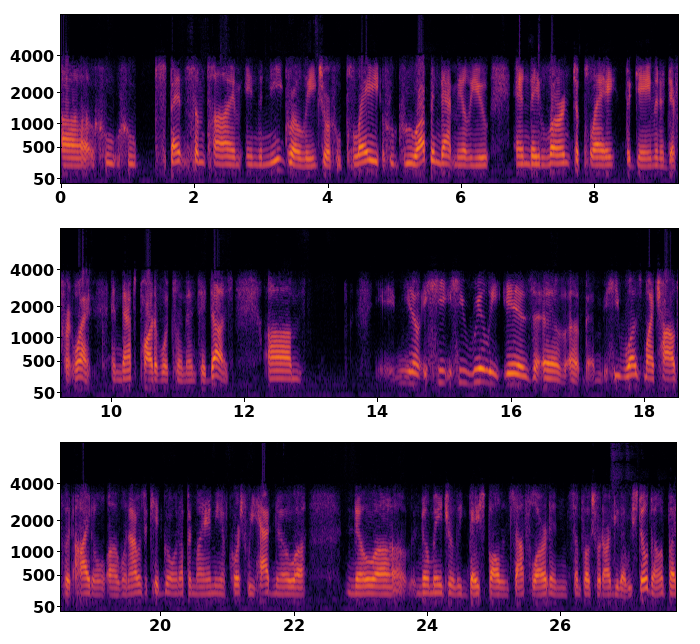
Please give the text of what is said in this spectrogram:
uh, who who spent some time in the Negro leagues or who played, who grew up in that milieu, and they learned to play the game in a different way. And that's part of what Clemente does. Um, you know, he he really is. a, uh, he was my childhood idol uh, when I was a kid growing up in Miami. Of course, we had no. Uh, no uh no major league baseball in South Florida and some folks would argue that we still don't but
